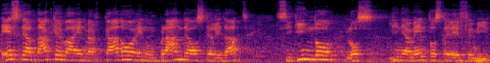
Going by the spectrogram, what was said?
Este ataque va enmarcado en un plan de austeridad siguiendo los lineamientos del FMI.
